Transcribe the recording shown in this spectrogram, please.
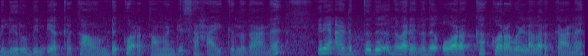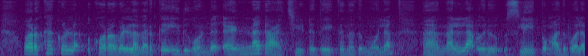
ബിലിറുബിന്റെ ഒക്കെ കൗണ്ട് കുറയ്ക്കാൻ വേണ്ടി സഹായിക്കുന്നതാണ്. ഇനി അടുത്തത് എന്ന് പറയുന്നത് ഉറക്കക്കുറവുള്ളവർക്കാണ്. ഉറക്കക്കുള്ള കുറവുള്ളവർക്ക് ഇതുകൊണ്ട് എണ്ണ കാച്ചിയിട്ട് തേക്കുന്നത് മൂലം നല്ല ഒരു സ്ലീപ്പും അതുപോലെ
